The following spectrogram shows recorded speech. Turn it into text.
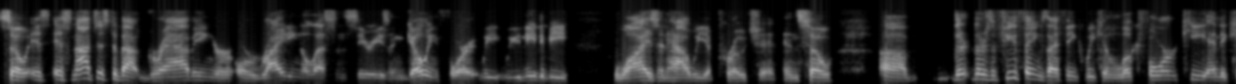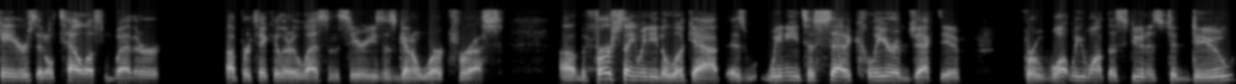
So it's it's not just about grabbing or, or writing a lesson series and going for it. We we need to be wise in how we approach it. And so uh, there, there's a few things I think we can look for, key indicators that'll tell us whether a particular lesson series is going to work for us. Uh, the first thing we need to look at is we need to set a clear objective for what we want the students to do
